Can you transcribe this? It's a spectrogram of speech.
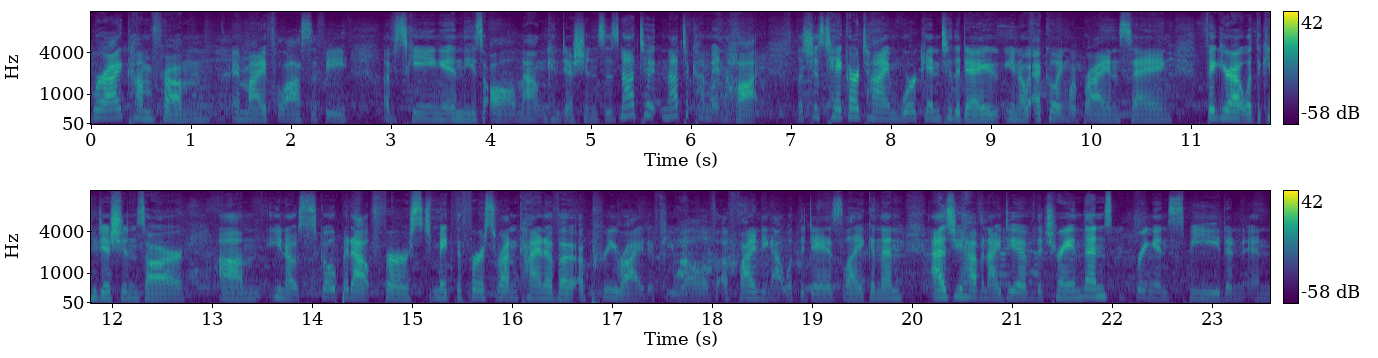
where I come from in my philosophy of skiing in these all mountain conditions is not to not to come in hot. Let's just take our time, work into the day. You know, echoing what Brian's saying, figure out what the conditions are. Um, you know, scope it out first. Make the first run kind of a, a pre-ride, if you will, of, of finding out what the day is like, and then as you have an idea of the terrain, then bring in speed and and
